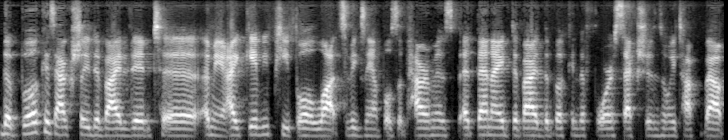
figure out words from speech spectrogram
the book is actually divided into i mean i give you people lots of examples of power moves but then i divide the book into four sections and we talk about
